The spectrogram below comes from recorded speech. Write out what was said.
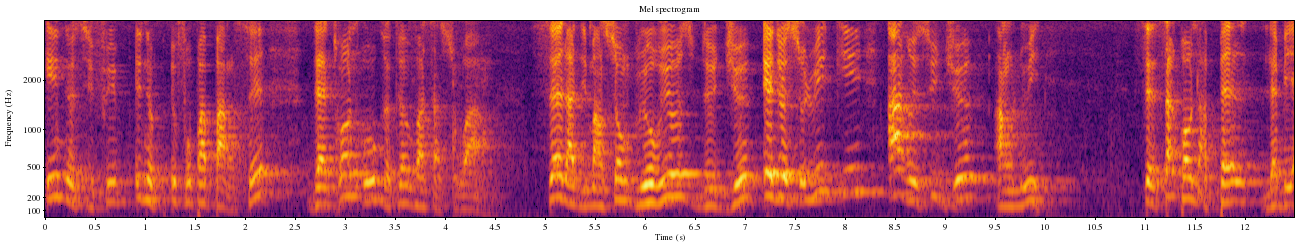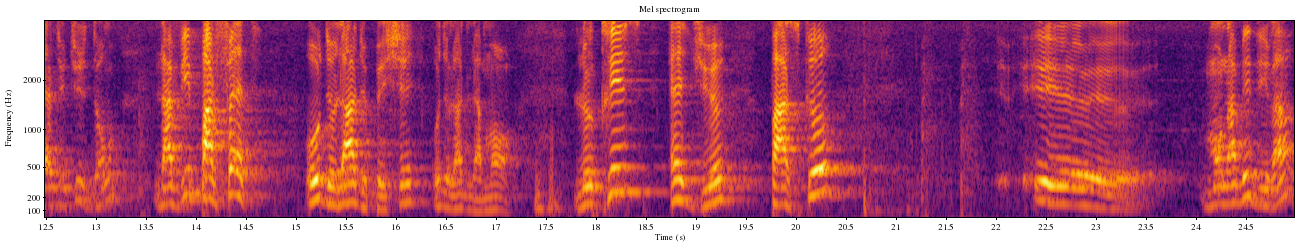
il ne suffit, il ne il faut pas penser d'un trône où quelqu'un va s'asseoir. C'est la dimension glorieuse de Dieu et de celui qui a reçu Dieu en lui. C'est ça qu'on appelle les béatitudes, donc la vie parfaite au-delà du péché, au-delà de la mort. Le Christ est Dieu parce que euh, mon ami dira,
